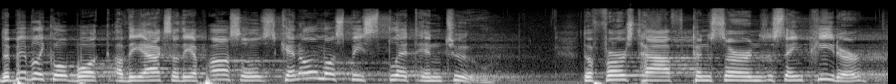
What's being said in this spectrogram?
The biblical book of the Acts of the Apostles can almost be split in two. The first half concerns St. Peter,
